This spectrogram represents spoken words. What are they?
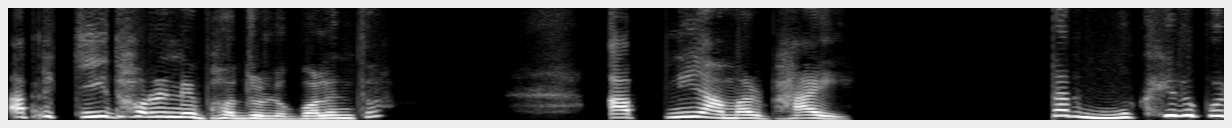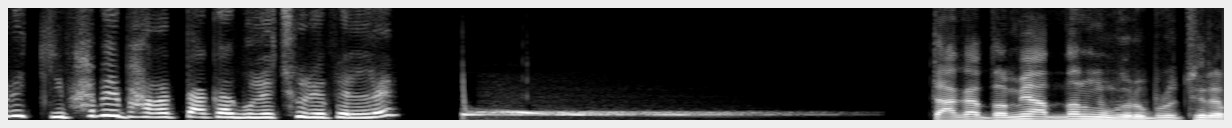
আপনি কি ধরনের ভদ্রলোক বলেন তো? আপনি আমার ভাই তার মুখের উপরে কীভাবে ভাড়ার টাকাগুলো ছুঁড়ে ফেললেন? টাকা তো আমি আপনার মুখের উপর ছিঁড়ে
